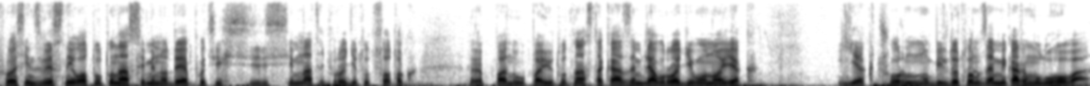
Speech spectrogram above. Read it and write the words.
Щось він з весни, отут у нас іменно, де по цих 17 вроді тут соток е, пану паю. Тут у нас така земля, вроді воно як, як чор, ну, біль до чорнозем, ми кажемо лугова.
